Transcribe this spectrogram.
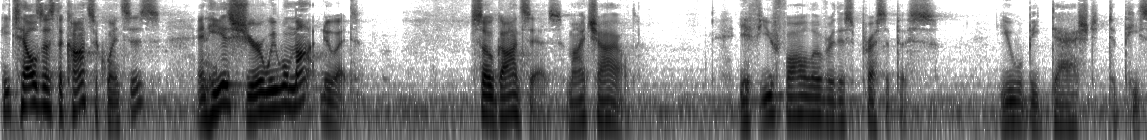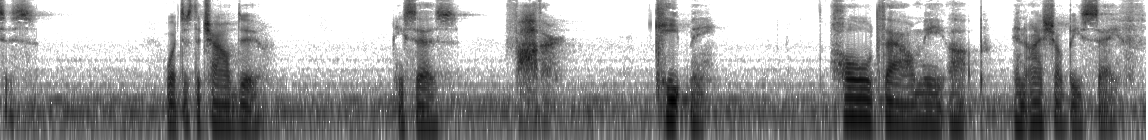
He tells us the consequences, and he is sure we will not do it. So God says, My child, if you fall over this precipice, you will be dashed to pieces. What does the child do? He says, Father, keep me. Hold thou me up, and I shall be safe.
